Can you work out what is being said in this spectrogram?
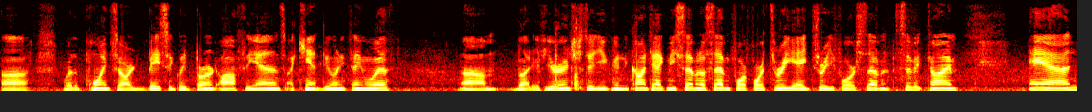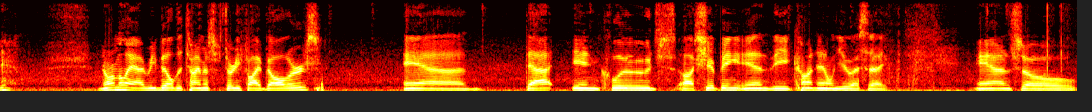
uh, where the points are basically burnt off the ends, I can't do anything with. Um, but if you're interested, you can contact me 707-443-8347 Pacific Time. And normally I rebuild the timers for $35 and that includes uh, shipping in the continental USA. And so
